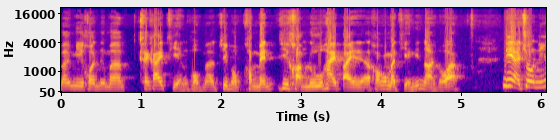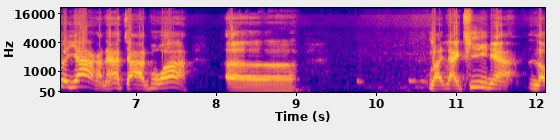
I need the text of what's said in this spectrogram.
มามีคนหนึ่งมาคล้ายๆเถียงผมที่ผมคอมเมนต์ที่ความรู้ให้ไปแล้วเขาก็มาเถียงนิดหน่อยบอกว่า เนี่ยช่วงนี้ก็ยากอะนะอาจารย์เพราะว่า เอ่อ หลาย ๆ ที่เนี่ย เรา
